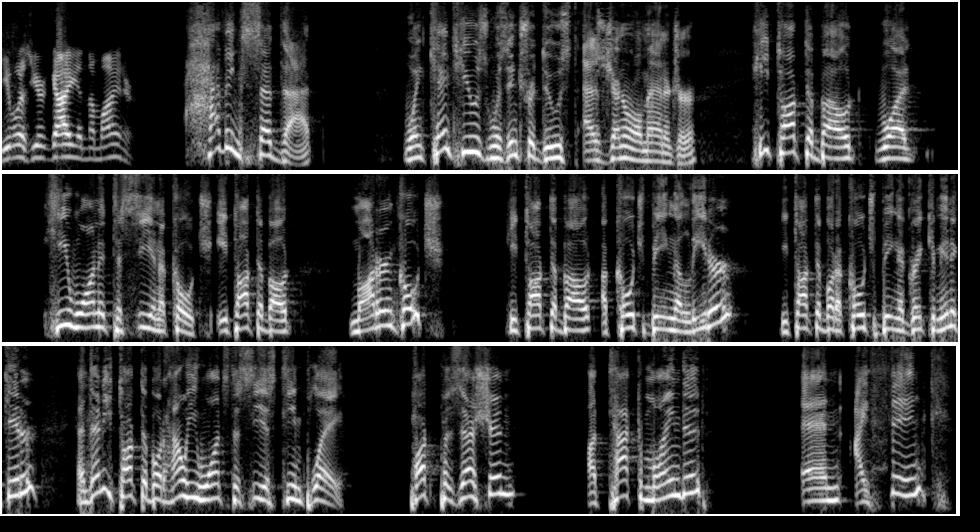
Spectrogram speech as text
He was your guy in the minor. Having said that, when Kent Hughes was introduced as general manager, he talked about what he wanted to see in a coach. He talked about modern coach. He talked about a coach being a leader. He talked about a coach being a great communicator. And then he talked about how he wants to see his team play puck possession, attack minded. And I think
